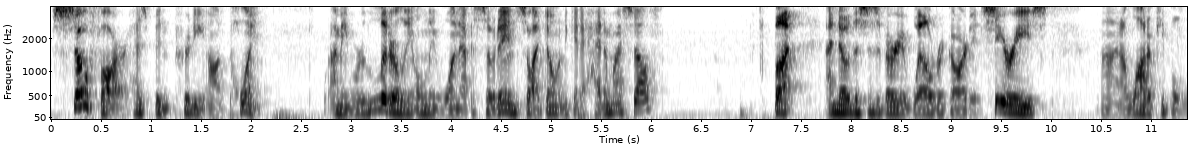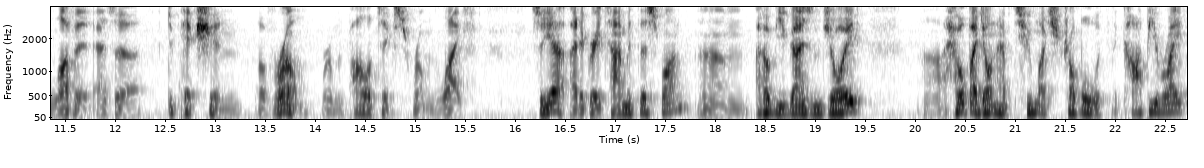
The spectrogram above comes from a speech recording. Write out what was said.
so far has been pretty on point. I mean, we're literally only one episode in, so I don't want to get ahead of myself. But I know this is a very well regarded series, uh, and a lot of people love it as a depiction of Rome, Roman politics, Roman life. So yeah, I had a great time with this one. Um, I hope you guys enjoyed. Uh, I hope I don't have too much trouble with the copyright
